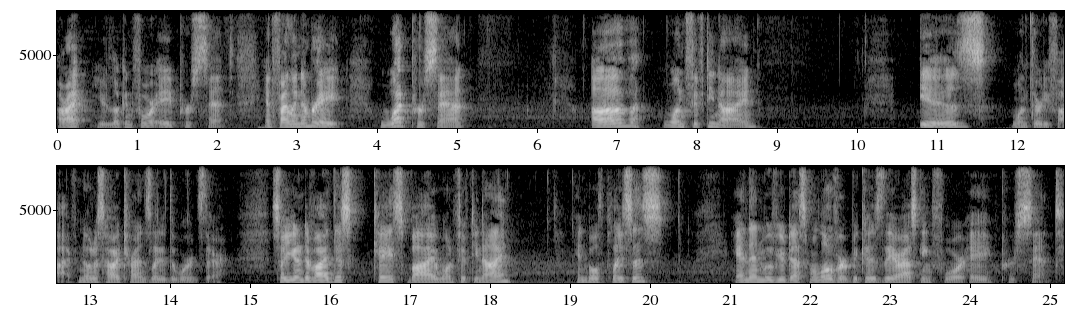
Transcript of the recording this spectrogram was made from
All right, you're looking for a percent. And finally, number eight, what percent of 159 is 135. Notice how I translated the words there. So you're going to divide this case by 159 in both places and then move your decimal over because they are asking for a percent.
